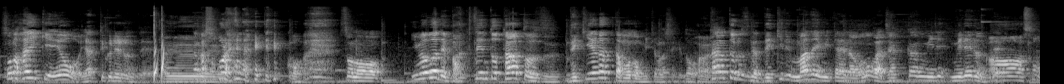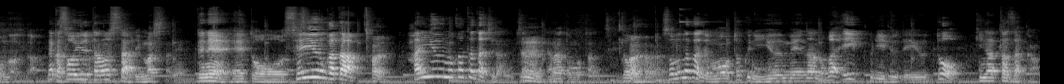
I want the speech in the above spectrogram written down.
その背景をやってくれるんで、ー。なんかそこら辺が結構その今までバク転とタートルズ出来上がったものを見てましたけど、はい。タートルズができるまでみたいなものが若干見れ見れるんでああそうなんだ。なんかそういう楽しさありましたねでねえっ、と声優の方はい。俳優の方たちなんじゃないかなと思ったんですけど、うん。はいはいその中でも特に有名なのがエイプリルでいうと日向坂。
